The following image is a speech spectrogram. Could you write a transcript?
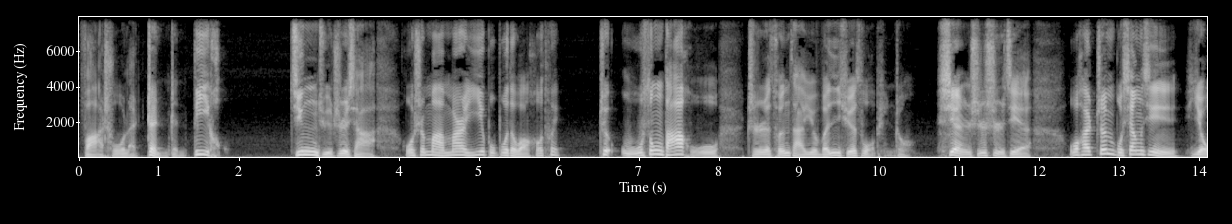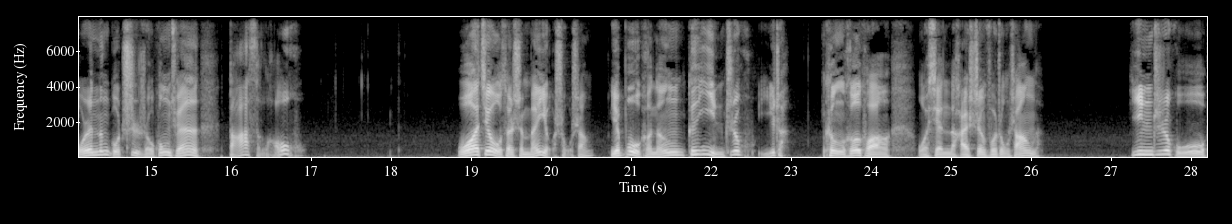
发出了阵阵低吼，惊惧之下，我是慢慢一步步的往后退。这武松打虎只存在于文学作品中，现实世界，我还真不相信有人能够赤手空拳打死老虎。我就算是没有受伤，也不可能跟印之虎一战，更何况我现在还身负重伤呢。阴之虎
